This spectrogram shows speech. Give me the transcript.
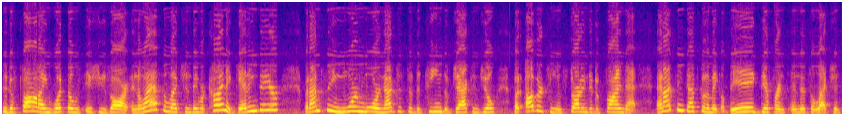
to define what those issues are. In the last election, they were kind of getting there, but I'm seeing more and more, not just of the teams of Jack and Jill, but other teams starting to define that. And I think that's going to make a big difference in this election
